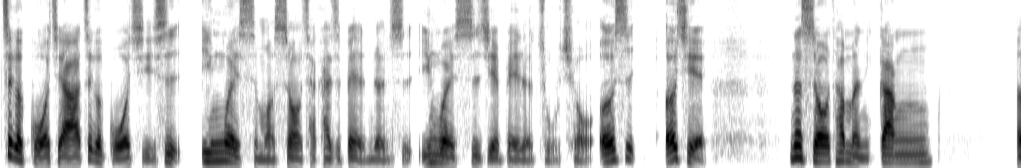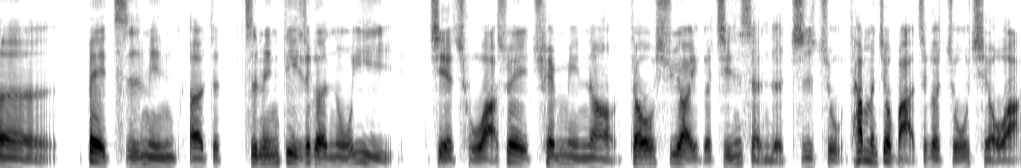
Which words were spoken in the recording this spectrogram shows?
这个国家这个国旗是因为什么时候才开始被人认识？因为世界杯的足球，而是而且那时候他们刚呃被殖民呃这殖民地这个奴役解除啊，所以全民哦都需要一个精神的支柱，他们就把这个足球啊。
